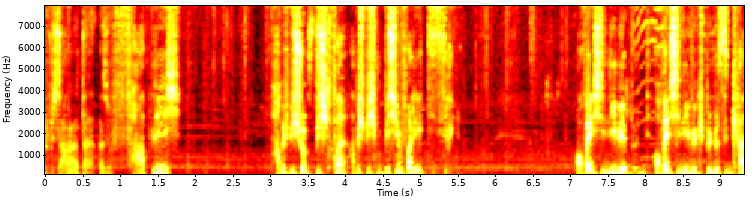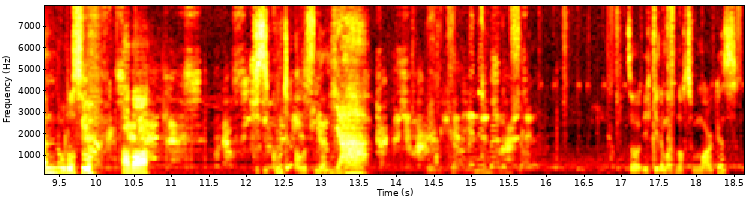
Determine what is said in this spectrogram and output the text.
Ich muss sagen, also farblich habe ich mich schon ein bisschen, ver- ich mich ein bisschen verliebt. Auch wenn ich die nie, auch wenn ich die nie wirklich benutzen kann oder so. Aber Die sieht gut aus, ne? ja. So, ich gehe dann mal noch zu Marcus.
